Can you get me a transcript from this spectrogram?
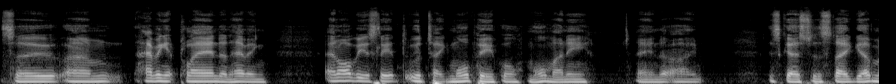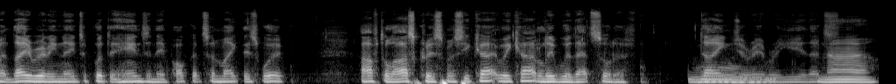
So um, having it planned and having, and obviously it would take more people, more money, and I. This goes to the state government. They really need to put their hands in their pockets and make this work. After last Christmas, you can't. We can't live with that sort of danger every year. That's No.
